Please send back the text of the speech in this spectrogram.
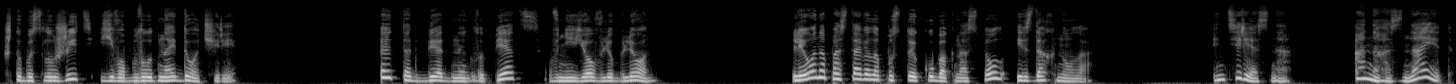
чтобы служить его блудной дочери. Этот бедный глупец в нее влюблен. Леона поставила пустой кубок на стол и вздохнула. «Интересно, она знает?»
